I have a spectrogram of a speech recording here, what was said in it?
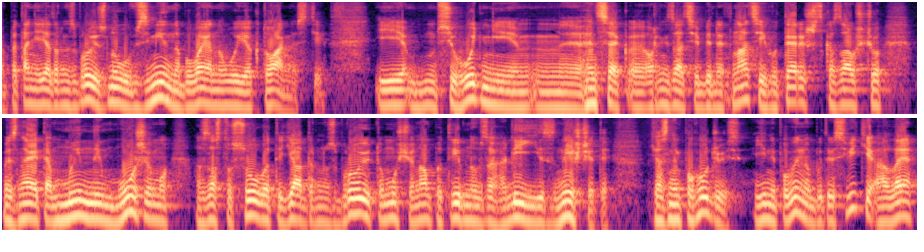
е, питання ядерної зброї знову в ЗМІ набуває нової актуальності. І сьогодні генсек е, Організації Об'єднаних Націй Гутериш сказав, що ви знаєте, ми не можемо застосовувати ядерну зброю, тому що нам потрібно взагалі її знищити. Я з ним погоджуюсь, її не повинно бути в світі, але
